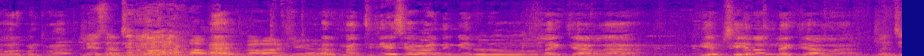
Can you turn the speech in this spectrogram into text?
కోరుకుంటారా మంచి చేసేవాడిని మీరు లైక్ చేయాలనా? ఏం చేయనని లైక్ చేయాలనా? మంచి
